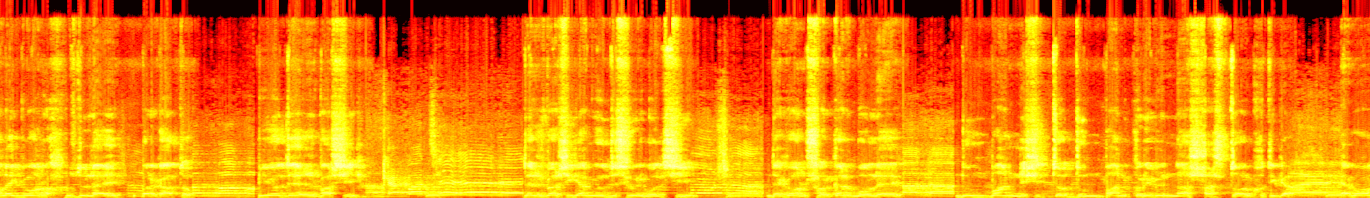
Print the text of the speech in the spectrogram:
আলাইকুম রহমতুল্লাহ বরকাত প্রিয় দেশবাসী, দেশবাসীকে আমি উদ্দেশ্য করে বলছি, দেখুন, সরকার বলে ধূমপান নিষিদ্ধ, ধূমপান করিবেন না, স্বাস্থ্যর ক্ষতিকার এবং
